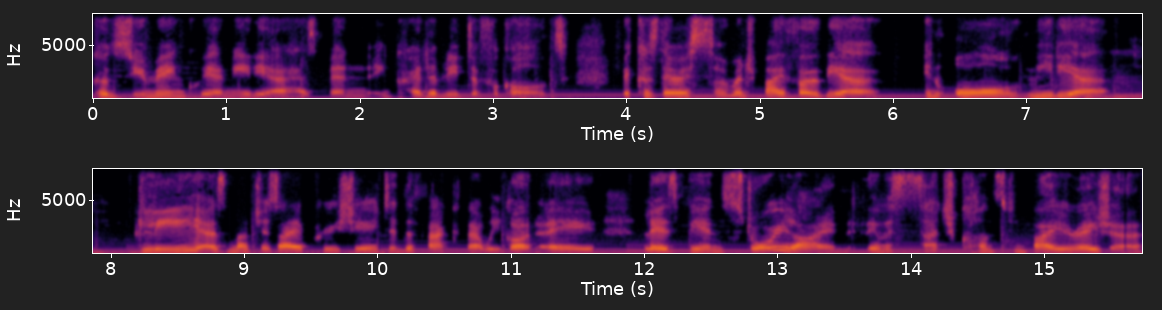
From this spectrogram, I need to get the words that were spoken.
consuming queer media has been incredibly difficult because there is so much biphobia in all media. Glee, as much as I appreciated the fact that we got a lesbian storyline, there was such constant bi erasure.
